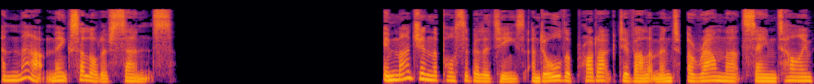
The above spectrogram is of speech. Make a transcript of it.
and that makes a lot of sense. Imagine the possibilities and all the product development around that same time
